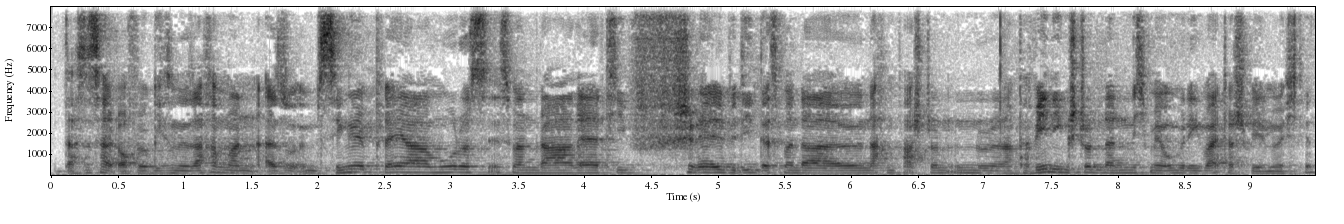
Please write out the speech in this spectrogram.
das ist halt auch wirklich so eine Sache. Man, also im Singleplayer-Modus ist man da relativ schnell bedient, dass man da nach ein paar Stunden oder nach ein paar wenigen Stunden dann nicht mehr unbedingt weiterspielen möchte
